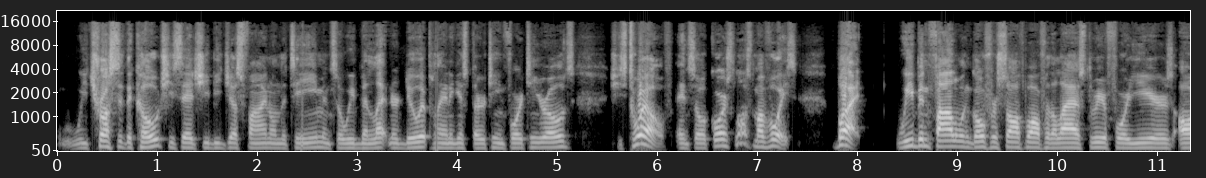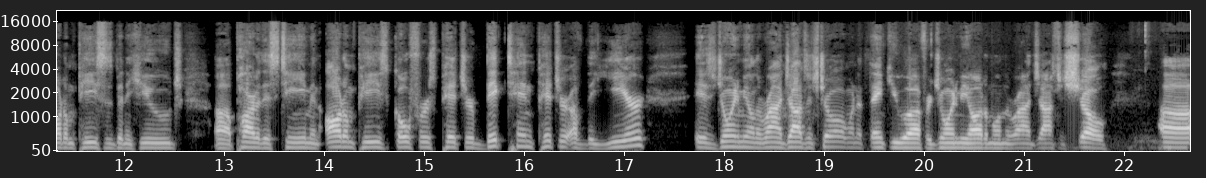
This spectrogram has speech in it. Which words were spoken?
we trusted the coach. He said she'd be just fine on the team, and so we've been letting her do it, playing against 13, 14 year olds. She's 12, and so of course lost my voice, but we've been following Gopher softball for the last three or four years. Autumn Pease has been a huge uh, part of this team, and Autumn Pease, Gophers pitcher, Big Ten pitcher of the year, is joining me on the Ron Johnson Show. I want to thank you uh, for joining me, Autumn, on the Ron Johnson Show. Uh,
